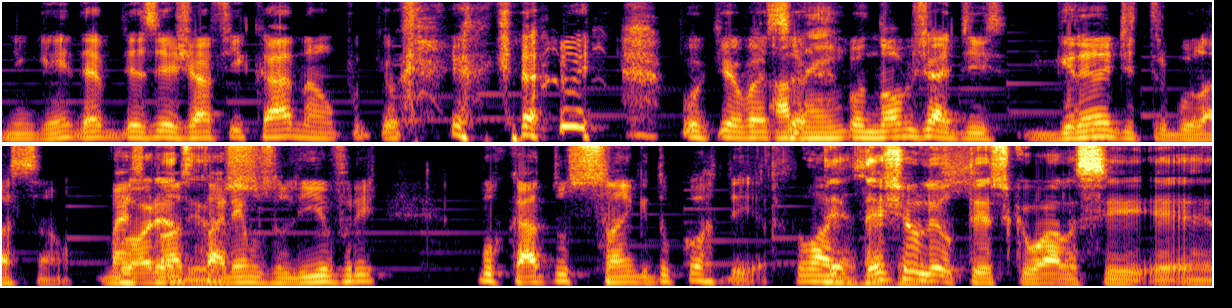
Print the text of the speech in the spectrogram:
ninguém deve desejar ficar, não, porque eu quero ir, porque vai ser, o nome já diz, grande tribulação. Mas Glória nós estaremos livres por causa do sangue do Cordeiro. De- deixa eu ler o texto que o Wallace eh,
